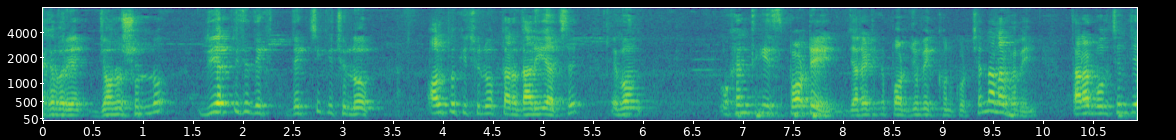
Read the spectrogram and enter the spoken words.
একেবারে জনশূন্য। দুই একটিতে দেখ- দেখছি কিছু লোক, অল্প কিছু লোক তারা দাঁড়িয়ে আছে এবং ওখান থেকে স্পটে যারা এটাকে পর্যবেক্ষণ করছেন নানাভাবেই, তারা বলছেন যে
